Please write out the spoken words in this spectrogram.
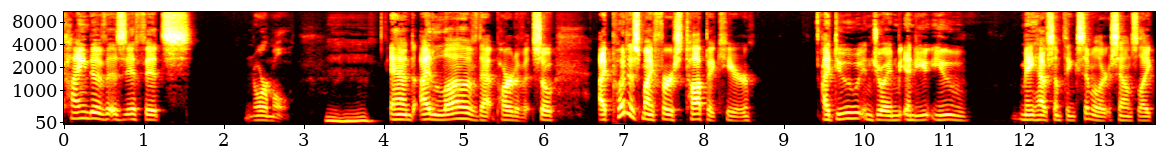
kind of as if it's normal. Mm-hmm. And I love that part of it. So I put as my first topic here. I do enjoy, and you you may have something similar. It sounds like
